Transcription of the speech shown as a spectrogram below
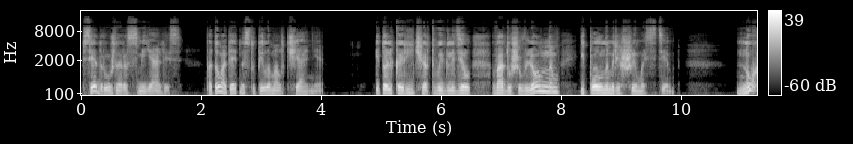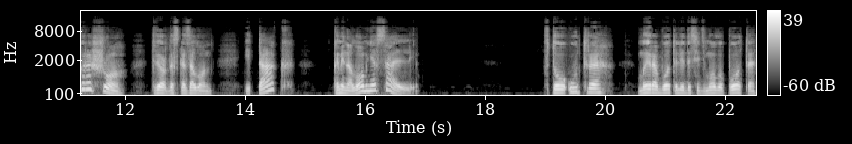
Все дружно рассмеялись. Потом опять наступило молчание. И только Ричард выглядел воодушевленным и полным решимости. «Ну, хорошо», — твердо сказал он. «Итак, каменоломня Салли». В то утро мы работали до седьмого пота,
